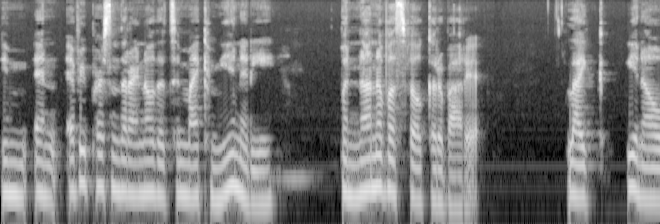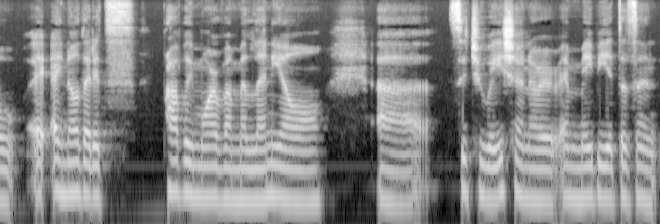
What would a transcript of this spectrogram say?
in, and every person that I know that's in my community, but none of us felt good about it. Like, you know, I, I know that it's probably more of a millennial uh, situation, or and maybe it doesn't,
